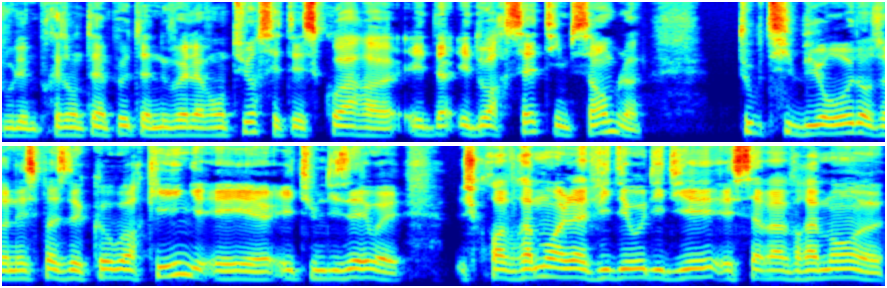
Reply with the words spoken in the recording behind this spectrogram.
voulais me présenter un peu ta nouvelle aventure. C'était Square Edouard VII, il me semble. Tout petit bureau dans un espace de coworking. Et, et tu me disais ouais je crois vraiment à la vidéo Didier et ça va vraiment euh,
